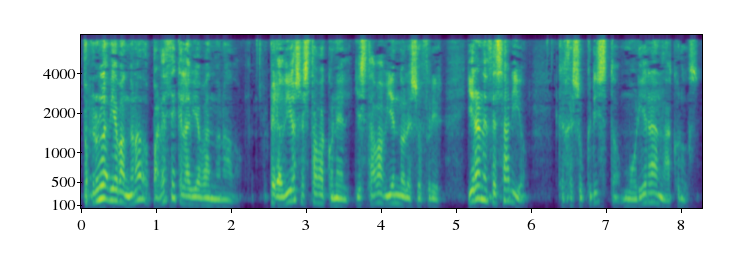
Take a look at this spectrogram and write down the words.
Pero no le había abandonado, parece que le había abandonado. Pero Dios estaba con él y estaba viéndole sufrir. Y era necesario que Jesucristo muriera en la cruz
